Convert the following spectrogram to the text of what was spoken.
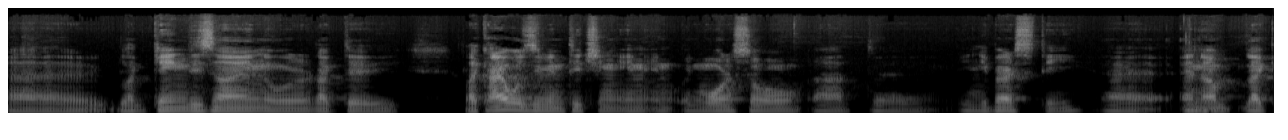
uh like game design or like the like i was even teaching in in, in warsaw at the university uh, and i'm like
